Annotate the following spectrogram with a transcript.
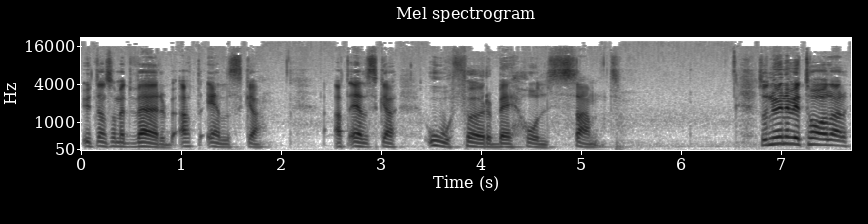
utan som ett verb, att älska. Att älska oförbehållsamt. Så nu när vi talar,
